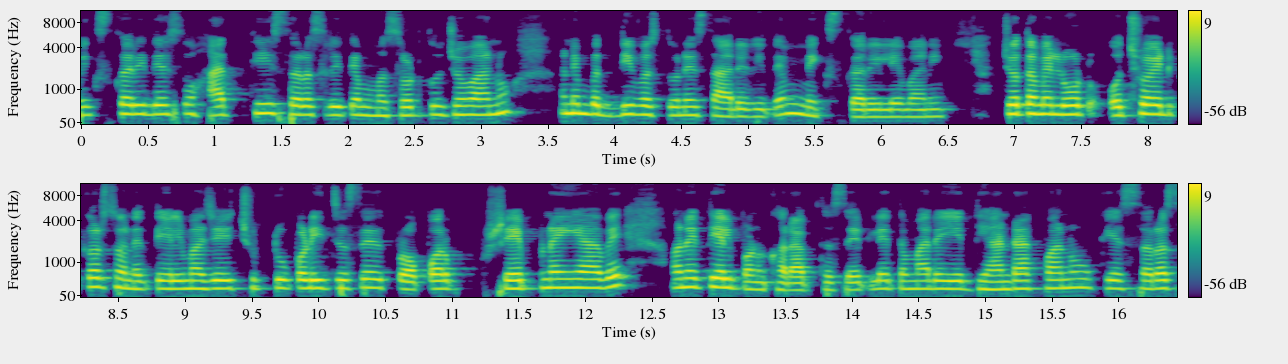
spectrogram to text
મિક્સ કરી દઈશું હાથથી સરસ રીતે મસળતું જવાનું અને બધી વસ્તુને સારી રીતે મિક્સ કરી લેવાની. જો તમે લોટ ઓછો એડ કરશો ને તેલમાં જે છૂટું પડી જશે, પ્રોપર શેપ નહીં આવે અને તેલ પણ ખરાબ થશે. એટલે તમારે એ ધ્યાન રાખવાનું કે સરસ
